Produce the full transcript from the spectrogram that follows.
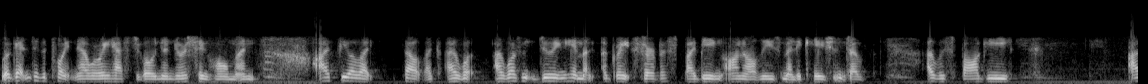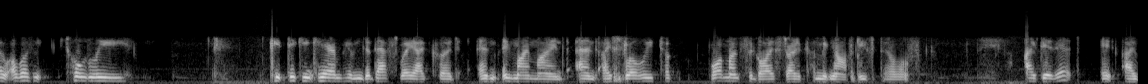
we're getting to the point now where he has to go in a nursing home, and I feel like felt like I w- I wasn't doing him a, a great service by being on all these medications. I, I was foggy. I, I wasn't totally taking care of him the best way I could, and in my mind. And I slowly took. Four months ago, I started coming off these pills. I did it. it I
